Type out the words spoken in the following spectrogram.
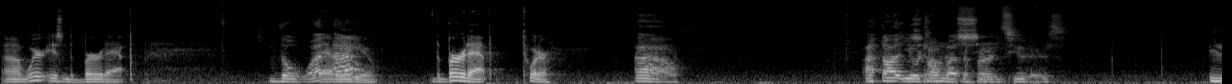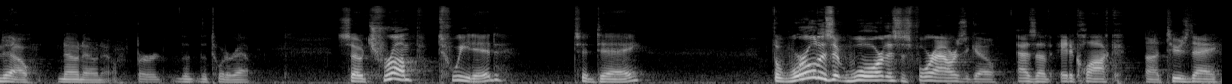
Uh, where is the Bird app? The what? App? The Bird app. Twitter. Oh. I thought you were So talking about the see. bird scooters. No, no, no, no. Bird, the, the Twitter app. So Trump tweeted today The world is at war. This is four hours ago, as of 8 o'clock uh, Tuesday,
